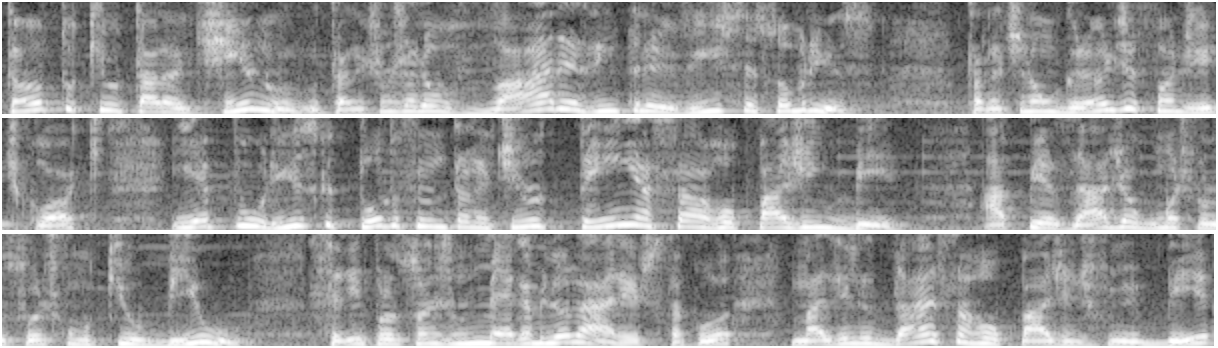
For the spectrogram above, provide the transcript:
tanto que o Tarantino, o Tarantino já deu várias entrevistas sobre isso. O Tarantino é um grande fã de Hitchcock e é por isso que todo filme do Tarantino tem essa roupagem B. Apesar de algumas produções como Kill Bill serem produções mega milionárias, sacou? Mas ele dá essa roupagem de filme B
